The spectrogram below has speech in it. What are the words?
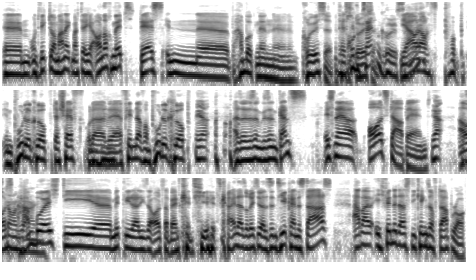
Ähm, und Viktor Manek macht ja hier auch noch mit. Der ist in äh, Hamburg eine, eine Größe, eine feste Produzentengröße, Ja, ne? und auch im Pudelclub der Chef oder der Erfinder vom Pudelclub. Ja. Also das sind, das sind ganz, ist eine All-Star-Band Ja, aus. Hamburg. Die äh, Mitglieder dieser All-Star-Band kennt hier jetzt keiner so richtig. Das sind hier keine Stars. Aber ich finde, dass die Kings of Dub Rock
